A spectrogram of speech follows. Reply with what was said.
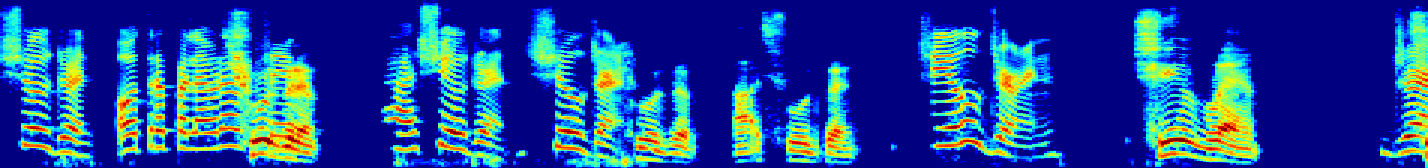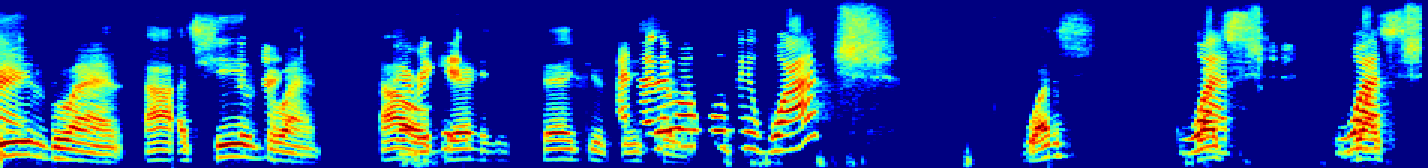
children. Otra palabra. de- Children, ah, children, children, children, ah, children, children, children, dren. children, ah, children. Ah, Very good. okay, thank you, Another teacher. one will be watch, Watch, watch, watch,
